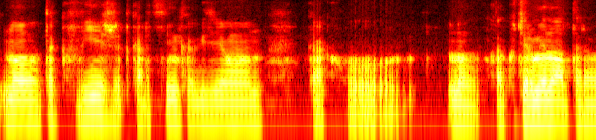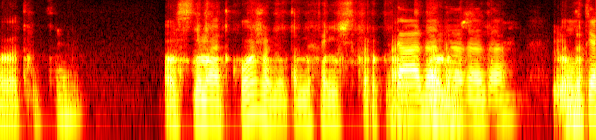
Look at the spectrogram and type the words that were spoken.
Ну, так есть же картинка, где он, как у, ну, как у терминатора, этот, он снимает кожу, у него там механическая рука. Да, да, да, да, да. Ну, да,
